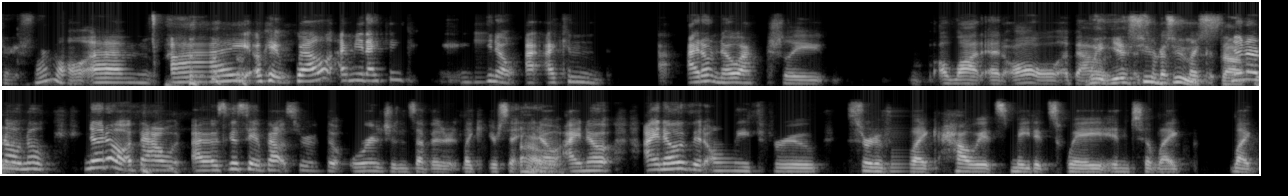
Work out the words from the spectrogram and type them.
very formal. Um, I okay. Well, I mean, I think you know, I, I can. I- don't know actually a lot at all about. Wait, yes, you do. Like, Stop no, no, no, no, no, no. About I was gonna say about sort of the origins of it. Like you're saying, you know, Oh. I know, I know of it only through sort of like how it's made its way into like like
